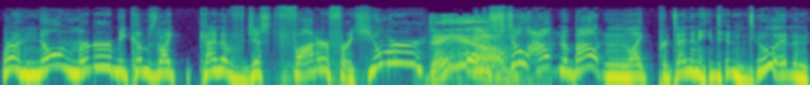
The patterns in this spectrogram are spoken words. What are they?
where a known murderer becomes like kind of just fodder for humor? Damn. And he's still out and about and like pretending he didn't do it. And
